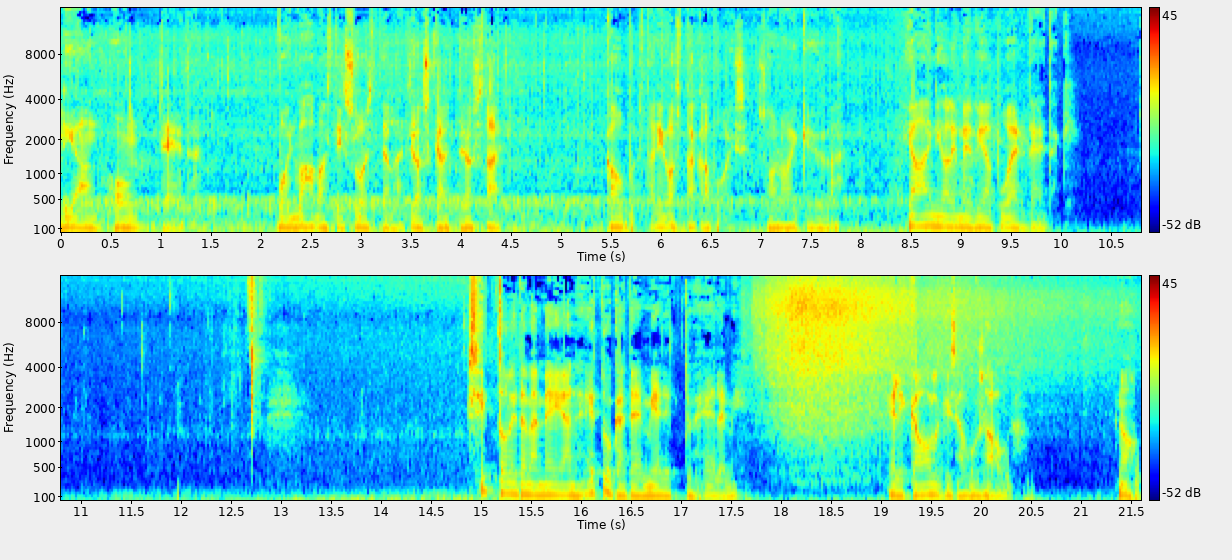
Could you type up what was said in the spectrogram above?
Diang Hong teetä. Voin vahvasti suositella, että jos käytte jostain kaupasta, niin ostakaa pois. Se on oikein hyvä. Ja aini oli meillä vielä puerteetäkin. Sitten oli tämä meidän etukäteen mietitty helmi. Eli olkisavusauna. No,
